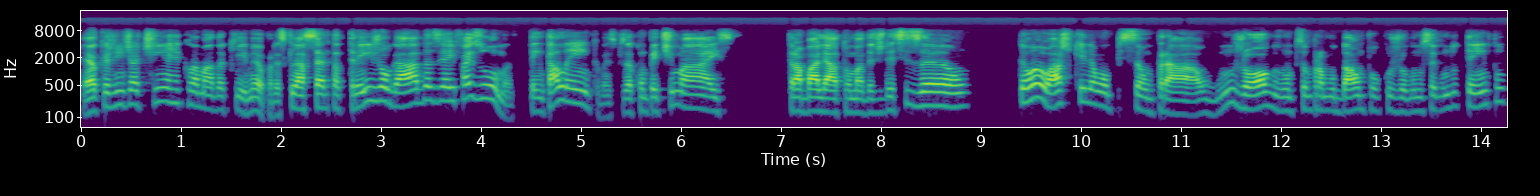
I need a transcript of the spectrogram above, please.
é o que a gente já tinha reclamado aqui. Meu, parece que ele acerta três jogadas e aí faz uma. Tem talento, mas precisa competir mais, trabalhar a tomada de decisão. Então eu acho que ele é uma opção para alguns jogos, uma opção para mudar um pouco o jogo no segundo tempo.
